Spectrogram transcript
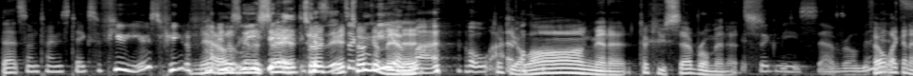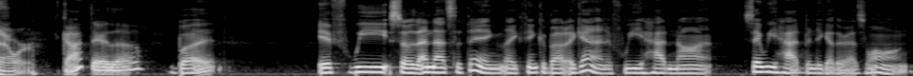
That sometimes takes a few years for you to Yeah, I finally was gonna say, hit, it 'cause took- it took a me minute. mi- a while. took you a long minute. Took you several minutes. It took me several minutes. Felt like an hour. Got there though. But if we so and that's the thing, like think about again, if we had not say we had been together as long,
